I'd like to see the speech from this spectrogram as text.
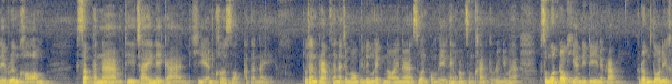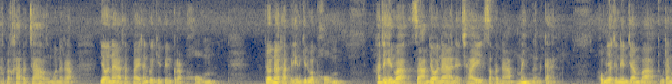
ในเรื่องของสรรพนามที่ใช้ในการเขียนข้อสอบอัตนัย ทุกท่านครับท่านอาจจะมองเป็นเรื่องเล็กน้อยนะ ส่วนผมเองให้ความสำคัญกับเรื่องนี้มาก สมมุติเราเขียนดีๆนะครับ เริ่มต้นด้วยข้าพข้าพเจ้าสมมตินะครับ ย่อหน้าถัดไปท่านก็เขียนเป็นกระผมย่อหน้าถัดไปท่านเขียนว่าผมท่านจะเห็นว่า 3 ย่อหน้าเนี่ยใช้สรรพนามไม่เหมือนกัน ผมอยากจะเน้นย้ำว่าทุกท่าน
